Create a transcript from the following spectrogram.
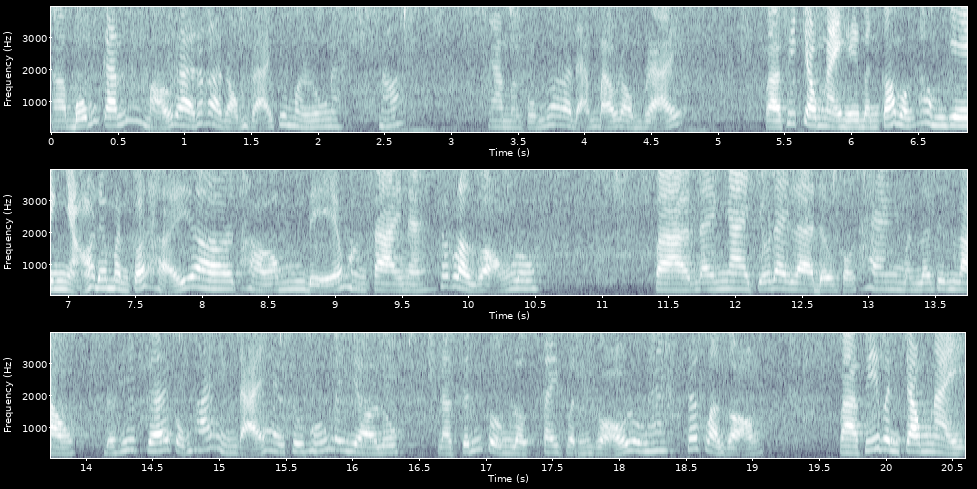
À, bốn cánh mở ra rất là rộng rãi cho mình luôn nè. Nó nhà mình cũng rất là đảm bảo rộng rãi. Và phía trong này thì mình có một cái không gian nhỏ để mình có thể uh, thờ ông đĩa hoàng tài nè rất là gọn luôn. Và đây ngay chỗ đây là đường cầu thang mình lên trên lầu được thiết kế cũng khá hiện đại theo xu hướng bây giờ luôn là kính cường lực tay vịn gỗ luôn ha rất là gọn. Và phía bên trong này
